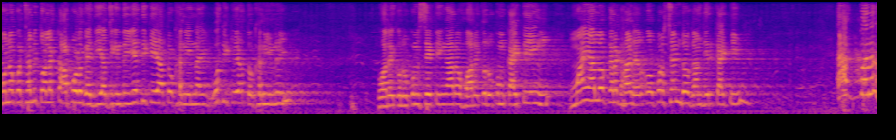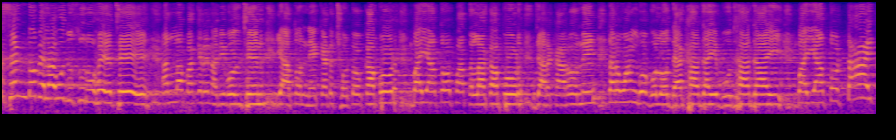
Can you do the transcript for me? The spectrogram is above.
মনে করছে আমি তলে কাপড় গায়ে দিয়েছি, কিন্তু এদিকে এতখানি নাই, ওদিকে এতখানি নেই। হরেক রকম সেটিং আর হরেক রকম কাইটিং মায়া লোকের ঘাড়ের ওপর সেন্ডো গাঞ্জির কাইটিং একবারে সেন্ডো বেলাউজ শুরু হয়েছে। আল্লাহ পাকের নাবি বলছেন এত নেকেট ছোট কাপড় বা এত পাতলা কাপড়। যার কারণে তার অঙ্গগুলো দেখা যায়, বোঝা যায়। বা এত টাইট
